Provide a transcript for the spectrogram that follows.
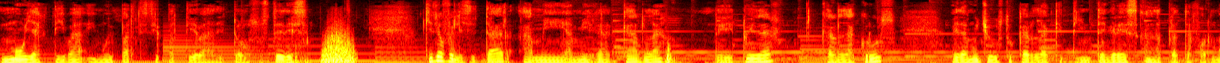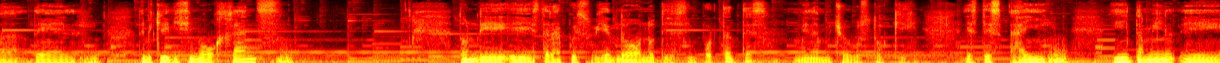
muy activa y muy participativa de todos ustedes. Quiero felicitar a mi amiga Carla de Twitter, Carla Cruz. Me da mucho gusto, Carla, que te integres a la plataforma de mi queridísimo Hans donde eh, estará pues subiendo noticias importantes. Me da mucho gusto que estés ahí. Y también eh,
